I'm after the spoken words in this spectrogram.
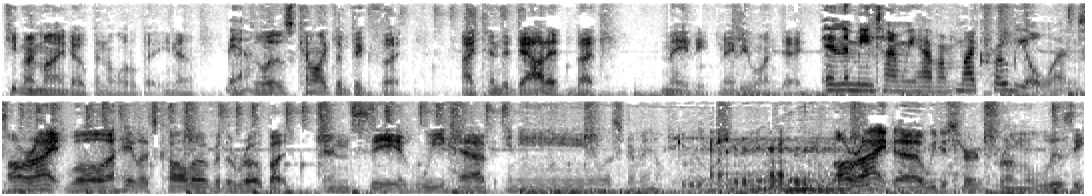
keep my mind open a little bit. You know, Yeah. It's kind of like the Bigfoot. I tend to doubt it, but maybe, maybe one day. In the meantime, we have our microbial ones. All right. Well, uh, hey, let's call over the robot and see if we have any listener mail. All right. Uh, we just heard from Lizzie,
